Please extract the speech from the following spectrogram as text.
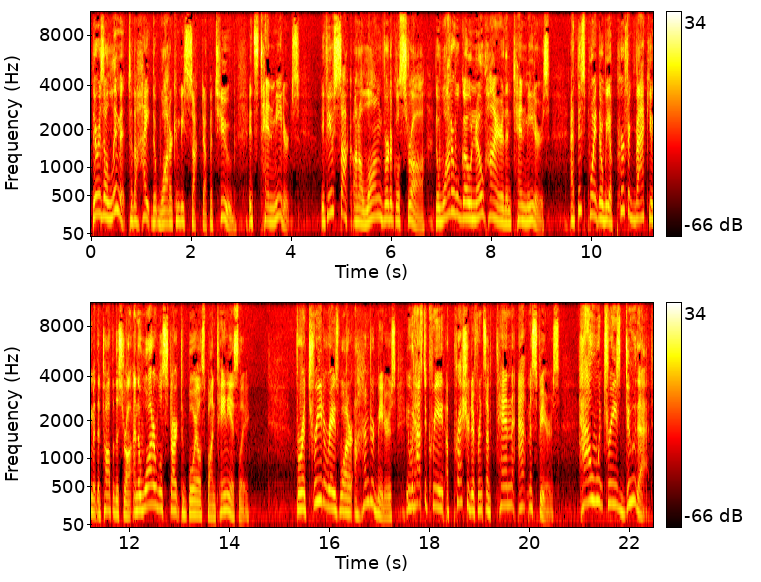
There is a limit to the height that water can be sucked up a tube. It's 10 meters. If you suck on a long vertical straw, the water will go no higher than 10 meters. At this point, there will be a perfect vacuum at the top of the straw, and the water will start to boil spontaneously. For a tree to raise water 100 meters, it would have to create a pressure difference of 10 atmospheres. How would trees do that?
